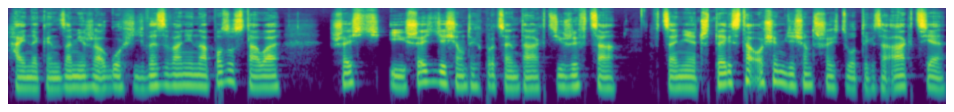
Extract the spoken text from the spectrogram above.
Heineken zamierza ogłosić wezwanie na pozostałe 6,6% akcji żywca cenie 486 zł za akcję.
